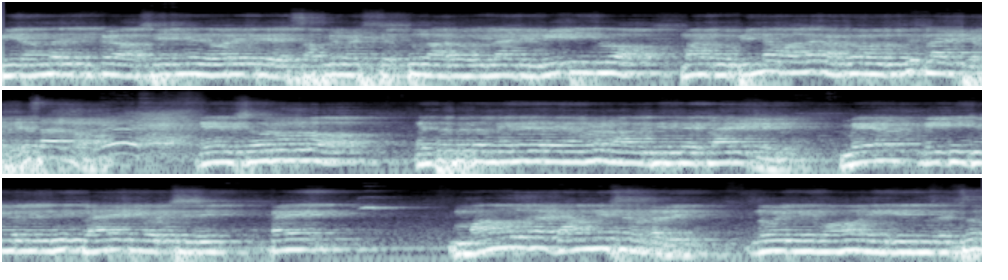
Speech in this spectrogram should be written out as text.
మీరందరూ ఇక్కడ స్టేజ్ మీద ఎవరైతే సప్లిమెంట్స్ చెప్తున్నారో ఇలాంటి మీటింగ్లో మనకు విన్న వాళ్ళకి అర్థమవుతుంది క్లారిటీ వస్తుంది. సార్ నేను షోరూమ్లో ఎంత పెద్ద మేనేజర్ అయినా కూడా నాకు దీని మీద క్లారిటీ లేదు. మేడం మీటింగ్కి వెళ్ళింది క్లారిటీ వచ్చింది. కానీ మామూలుగా డామినేషన్ ఉంటుంది. నువ్వు నీ మొహం నీకు ఏం తెలుసు?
